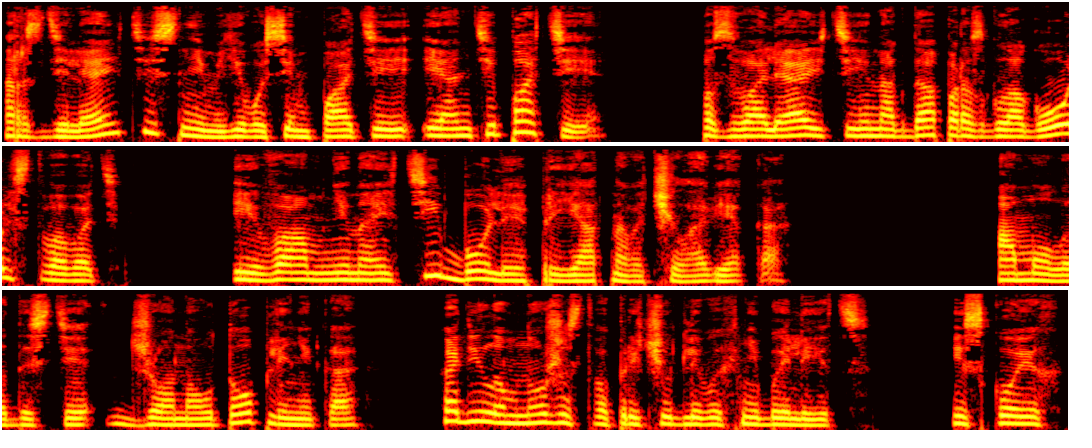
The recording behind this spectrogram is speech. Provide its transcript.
Разделяйте с ним его симпатии и антипатии, позволяйте иногда поразглагольствовать, и вам не найти более приятного человека. О молодости Джона Утопленника ходило множество причудливых небылиц, из коих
